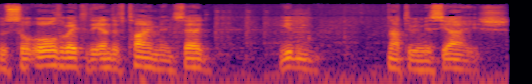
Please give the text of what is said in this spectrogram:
who saw all the way to the end of time and said, Yidden, not to be misyayish.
